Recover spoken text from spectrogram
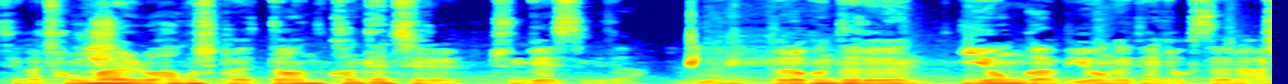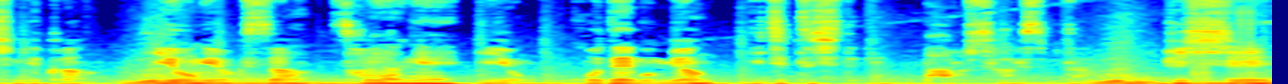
제가 정말로 하고 싶어 했던 컨텐츠를 준비했습니다. 여러분들은 이용과 미용에 대한 역사를 아십니까? 이용의 역사, 서양의 이용, 고대 문명, 이집트 시대. 바로 시작하겠습니다. BC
